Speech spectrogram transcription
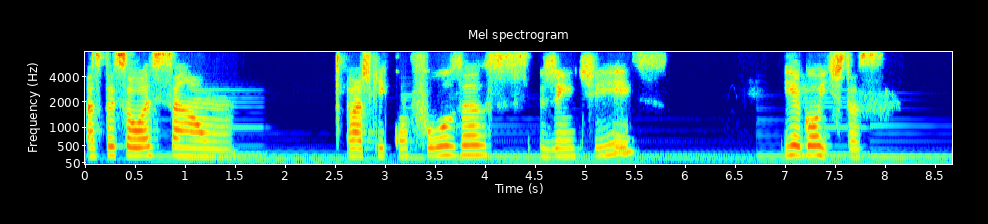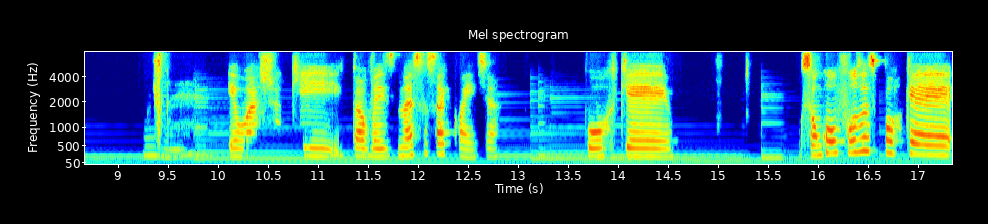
as pessoas são, eu acho que confusas, gentis e egoístas. Uhum. Eu acho que talvez nessa sequência, porque são confusas porque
